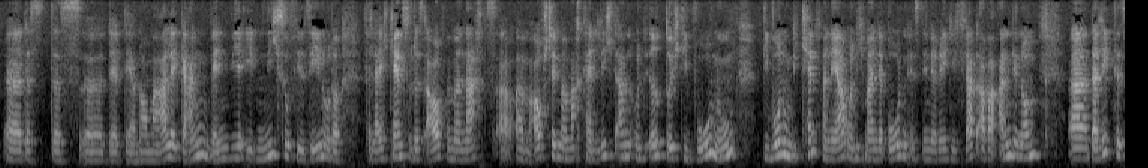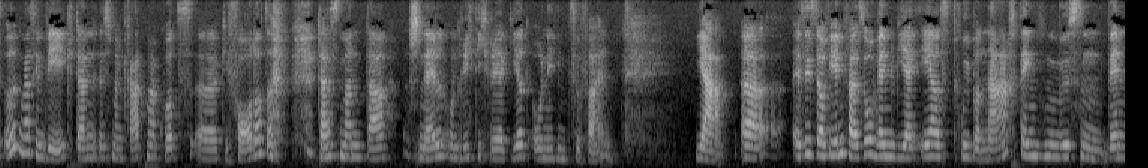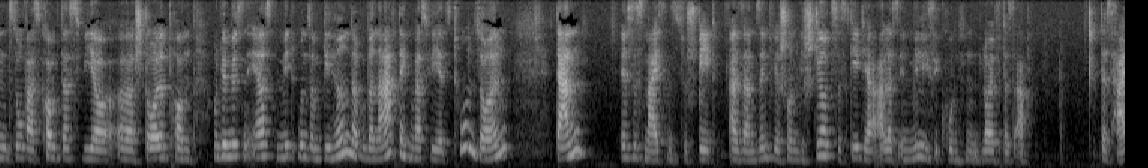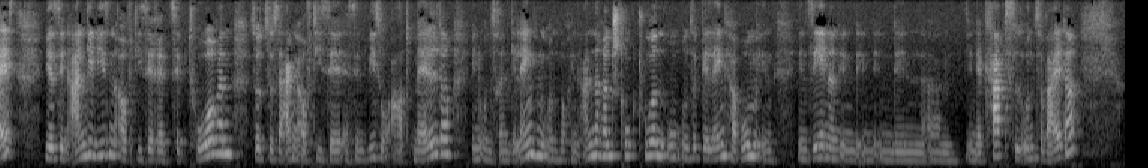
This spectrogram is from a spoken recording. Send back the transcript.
äh, das, das, äh, der, der normale Gang, wenn wir eben nicht so viel sehen oder vielleicht kennst du das auch, wenn man nachts äh, ähm, aufsteht, man macht kein Licht an und irrt durch die Wohnung. Die Wohnung, die kennt man ja und ich meine, der Boden ist in der Regel glatt, aber angenommen, äh, da liegt jetzt irgendwas im Weg, dann ist man gerade mal kurz gefordert, dass man da schnell und richtig reagiert, ohne hinzufallen. Ja, äh, es ist auf jeden Fall so, wenn wir erst drüber nachdenken müssen, wenn sowas kommt, dass wir äh, stolpern und wir müssen erst mit unserem Gehirn darüber nachdenken, was wir jetzt tun sollen, dann ist es meistens zu spät. Also dann sind wir schon gestürzt. Es geht ja alles in Millisekunden, läuft das ab. Das heißt, wir sind angewiesen auf diese Rezeptoren, sozusagen auf diese, es sind wie so Art Melder in unseren Gelenken und noch in anderen Strukturen um unser Gelenk herum, in, in Sehnen, in, in, in, den, ähm, in der Kapsel und so weiter.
